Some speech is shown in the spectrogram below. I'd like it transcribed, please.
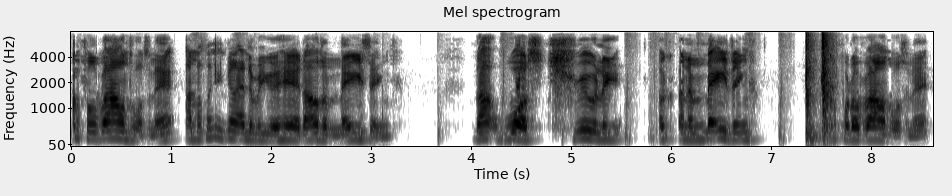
couple of rounds, wasn't it? And I think I'm gonna end the video here. That was amazing. That was truly a, an amazing couple of rounds, wasn't it?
